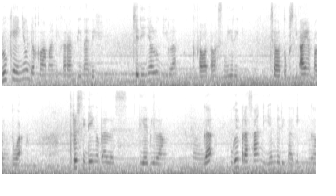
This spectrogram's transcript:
Lu kayaknya udah kelamaan di karantina deh. Jadinya lu gila, ketawa-tawa sendiri. Celetuk si A yang paling tua. Terus si D ngebales, dia bilang, enggak, gue perasaan diem dari tadi, nggak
